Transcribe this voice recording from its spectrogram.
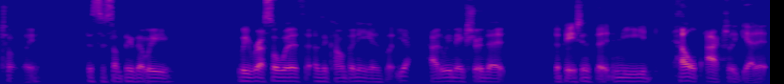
Totally. This is something that we, we wrestle with as a company is like, yeah, how do we make sure that the patients that need help actually get it?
